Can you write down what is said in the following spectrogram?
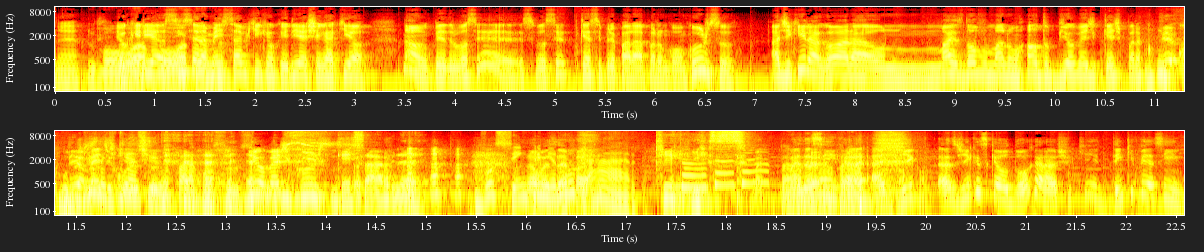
É. Boa, eu queria, boa, sinceramente, Pedro. sabe o que, que eu queria? Chegar aqui, ó. Não, Pedro, você, se você quer se preparar para um concurso, adquira agora o mais novo manual do Biomedcast para Bio, concurso. biomédico curso. para concursos. Biomed Cursos. Quem sabe, né? Você em Não, primeiro é fácil. lugar. que isso? Mas, mas assim, cara, a dica- as dicas que eu dou, cara, eu acho que tem que ver assim.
